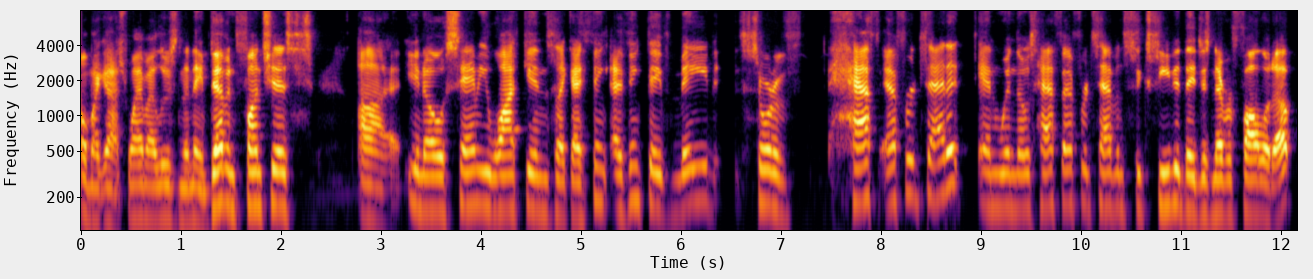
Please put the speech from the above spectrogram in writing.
oh my gosh, why am I losing the name? Devin Funchess, uh, you know, Sammy Watkins. Like I think I think they've made sort of half efforts at it, and when those half efforts haven't succeeded, they just never followed up.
